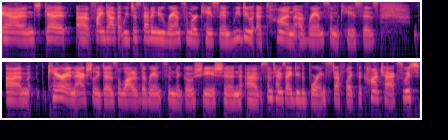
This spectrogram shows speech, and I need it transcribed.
and get uh, find out that we just got a new ransomware case in. We do a ton of ransom cases. Um, Karen actually does a lot of the ransom negotiation. Uh, sometimes I do the boring stuff like the contracts, which,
